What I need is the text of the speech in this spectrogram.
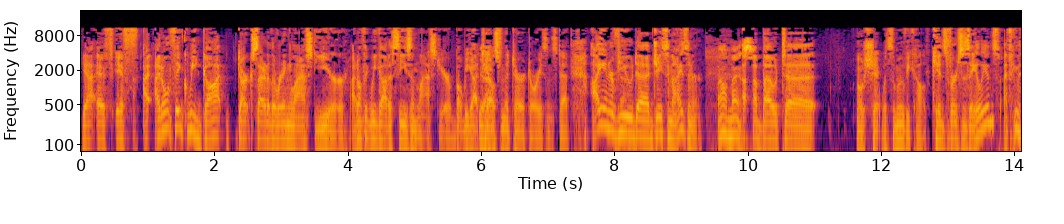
Yeah, if if I, I don't think we got Dark Side of the Ring last year. I don't think we got a season last year, but we got Yeah. Tales from the Territories instead. I interviewed uh, Jason Eisener Oh, nice. about uh, oh shit, what's the movie called? Kids versus Aliens? I think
